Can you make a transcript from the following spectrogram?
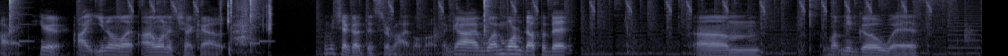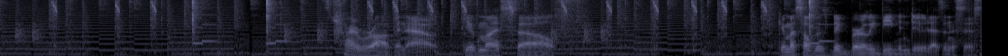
Alright, here. I you know what? I want to check out let me check out this survival mode. I got I'm warmed up a bit. Um let me go with Let's try Robin out. Give myself Give myself this big burly demon dude as an assist.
